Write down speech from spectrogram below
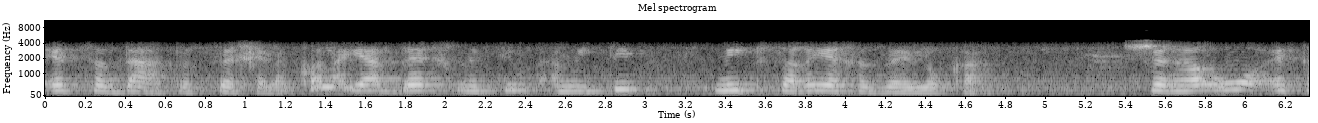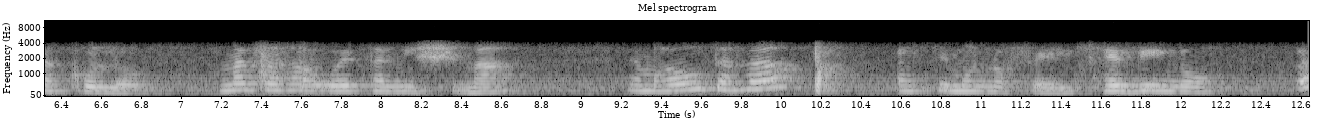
עץ הדעת, השכל, הכל היה דרך מציאות אמיתית מבשרי יחזה אלוקה, שראו את הקולות. מה זה ראו את הנשמע? הם ראו דבר, האסימון נופל, הבינו. לא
